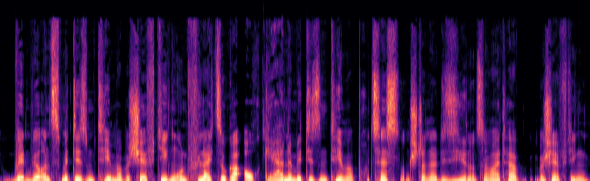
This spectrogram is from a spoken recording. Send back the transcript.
Wenn wir uns mit diesem Thema beschäftigen und vielleicht sogar auch gerne mit diesem Thema Prozessen und Standardisieren und so weiter beschäftigen,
